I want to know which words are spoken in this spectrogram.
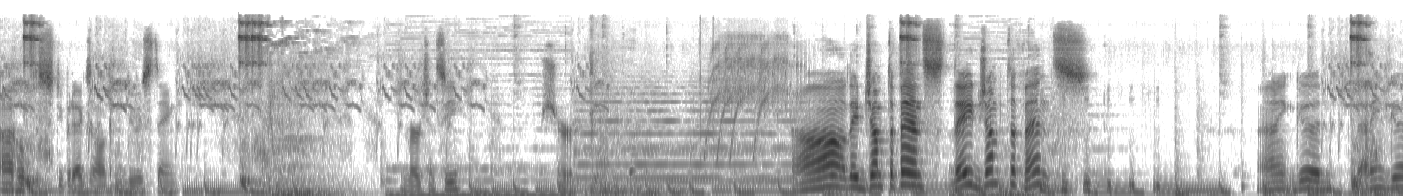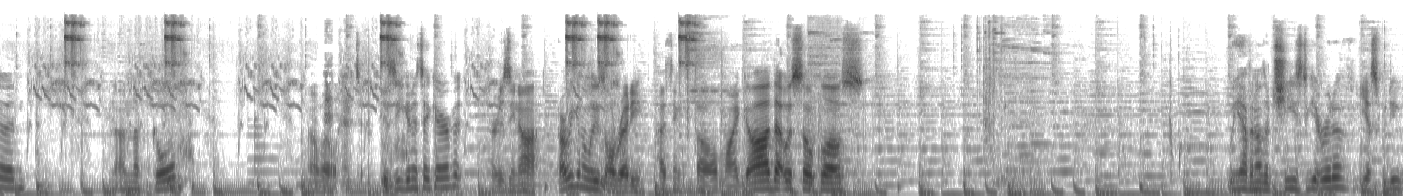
I hope this stupid exile can do his thing. Emergency. Sure. Oh, they jumped the fence! They jumped the fence! that ain't good. That ain't good. Not enough gold? Oh well, is he gonna take care of it? Or is he not? Are we gonna lose already? I think- oh my god, that was so close. We have another cheese to get rid of? Yes, we do.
